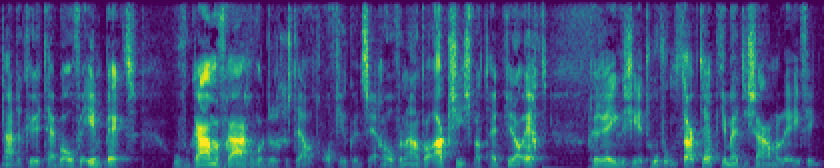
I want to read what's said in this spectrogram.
nou, dan kun je het hebben over impact. Hoeveel kamervragen worden er gesteld? Of je kunt zeggen over een aantal acties. Wat heb je nou echt gerealiseerd? Hoeveel contact heb je met die samenleving?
